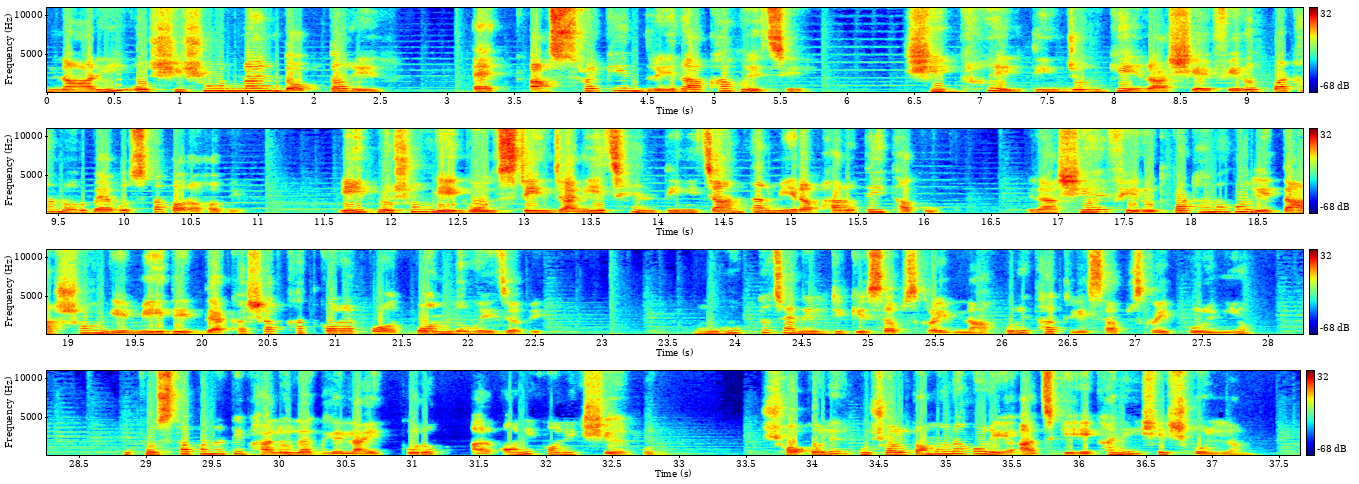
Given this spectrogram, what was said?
নারী ও শিশু উন্নয়ন দপ্তরের এক আশ্রয় কেন্দ্রে রাখা হয়েছে। শীঘ্রই তিনজনকে রাশিয়ায় ফেরত পাঠানোর ব্যবস্থা করা হবে। এই প্রসঙ্গে গোল্ডস্টেইন জানিয়েছেন, তিনি চান তার মেয়েরা ভারতেই থাকুক। রাশিয়ায় ফেরত পাঠানো হলে তার সঙ্গে মেয়েদের দেখা সাক্ষাৎ করার পথ বন্ধ হয়ে যাবে। মুহূর্ত চ্যানেলটিকে সাবস্ক্রাইব না করে থাকলে সাবস্ক্রাইব করে নিও। উপস্থাপনাটি ভালো লাগলে লাইক করো আর অনেক অনেক শেয়ার করো। সকলের কুশল কামনা করে আজকে এখানেই শেষ করলাম।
